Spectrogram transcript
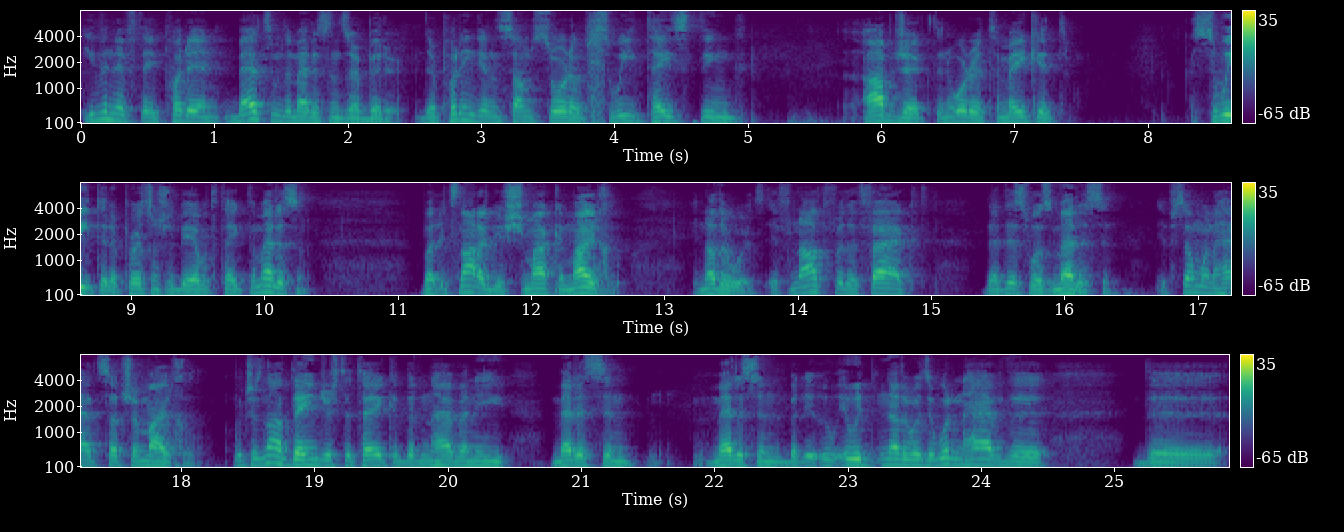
even if they put in, betzim the medicines are bitter. They're putting in some sort of sweet tasting object in order to make it sweet that a person should be able to take the medicine. But it's not a geshmak and In other words, if not for the fact that this was medicine, if someone had such a meichel, which is not dangerous to take. It didn't have any medicine, medicine, but it, it would, in other words, it wouldn't have the the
